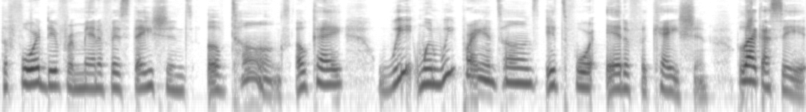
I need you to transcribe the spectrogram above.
the four different manifestations of tongues. Okay, we when we pray in tongues, it's for edification. But like I said,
